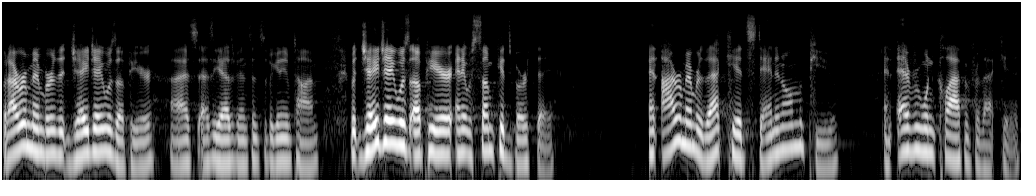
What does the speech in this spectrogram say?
But I remember that JJ was up here, as, as he has been since the beginning of time. But JJ was up here, and it was some kid's birthday. And I remember that kid standing on the pew and everyone clapping for that kid.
